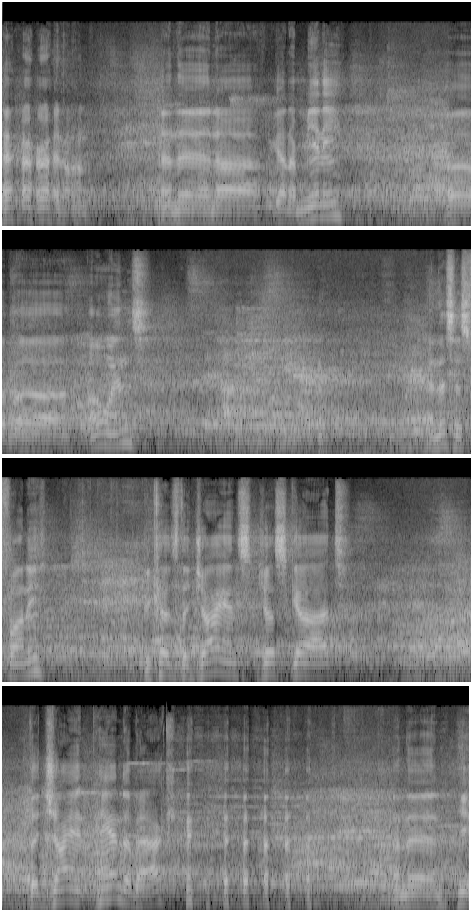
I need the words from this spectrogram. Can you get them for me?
right on. And then uh, we got a mini of uh, Owens. And this is funny because the Giants just got the giant panda back. and then he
